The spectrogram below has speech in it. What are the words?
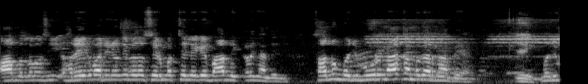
ਆ ਮਤਲਬ ਅਸੀਂ ਹਰੇਕ ਵਾਰੀ ਇਹਨਾਂ ਦੀ ਮਤਲਬ ਸਿਰ ਮੱਥੇ ਲੈ ਕੇ ਬਾਹਰ ਨਿਕਲ ਜਾਂਦੇ ਜੀ। ਸਾਨੂੰ ਮਜਬੂਰ ਨਾ ਕੰਮ ਕਰਨਾ ਪਿਆ। ਜੀ।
